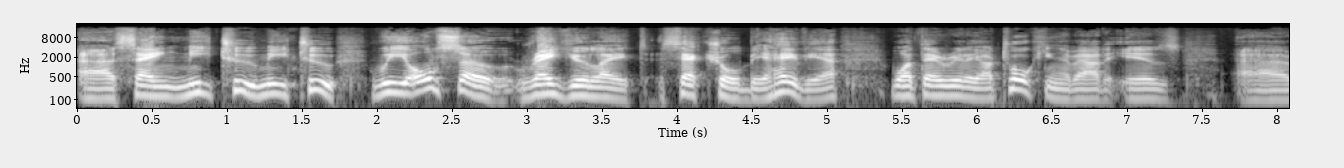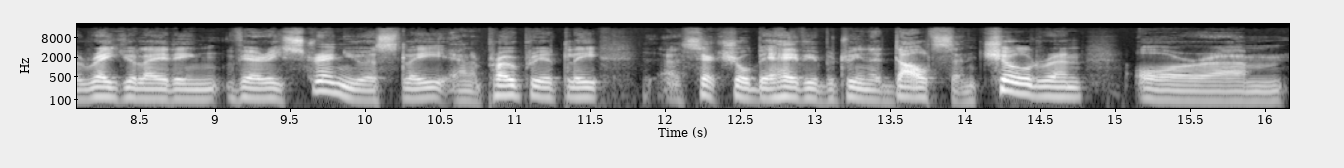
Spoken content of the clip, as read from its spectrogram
uh, saying, Me too, me too, we also regulate sexual behavior, what they really are talking about is uh, regulating very strenuously and appropriately uh, sexual behavior between adults and children, or um,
